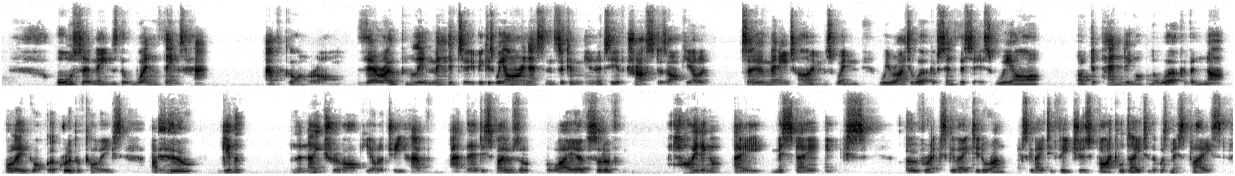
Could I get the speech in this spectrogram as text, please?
also means that when things have, have gone wrong, they're openly admitted to because we are, in essence, a community of trust as archaeologists. So many times when we write a work of synthesis, we are, are depending on the work of a colleague or a group of colleagues who, given the nature of archaeology, have at their disposal a way of sort of hiding away mistakes, over excavated or unexcavated features, vital data that was misplaced.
